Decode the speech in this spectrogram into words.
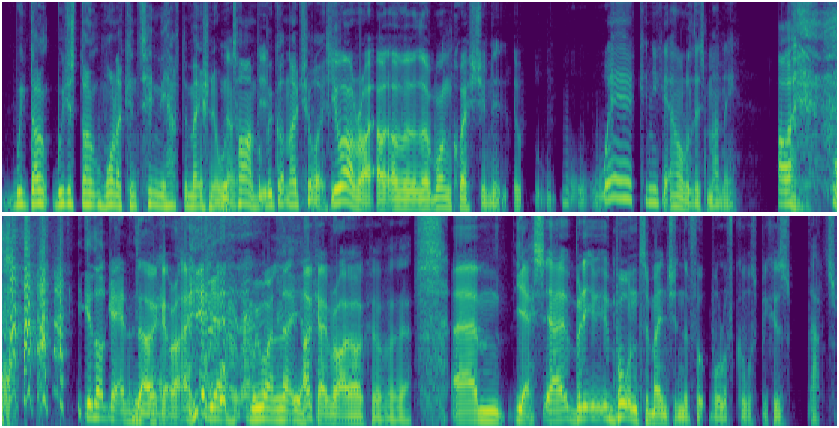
we don't we just don't want to continually have to mention it all No. the time, but we've got no choice. You are right. Uh, the one question: is, Where can you get hold of this money? Oh, you're not getting anything. No, okay, right. yeah, we won't let you. Okay, right. Okay, yeah. um, yes, uh, but it, important to mention the football, of course, because that's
